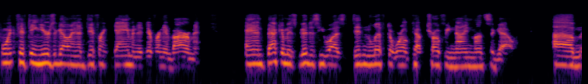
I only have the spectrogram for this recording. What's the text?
20, 15 years ago in a different game and a different environment. And Beckham, as good as he was, didn't lift a World Cup trophy nine months ago. Um,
